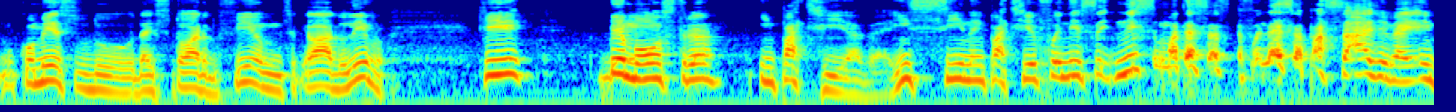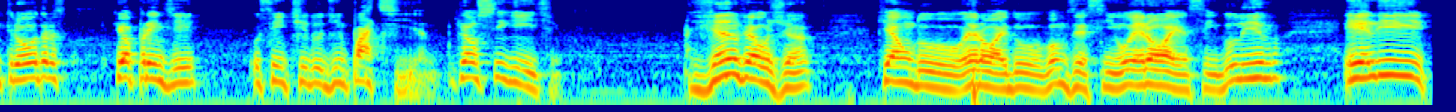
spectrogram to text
no começo do, da história do filme, não sei o que lá, do livro, que demonstra empatia, velho. Ensina empatia. Foi, nesse, nesse, uma dessas, foi nessa passagem, velho, entre outras, que eu aprendi o sentido de empatia. Que é o seguinte: Jean Valjean, que é um do herói do, vamos dizer assim, o herói assim do livro, ele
